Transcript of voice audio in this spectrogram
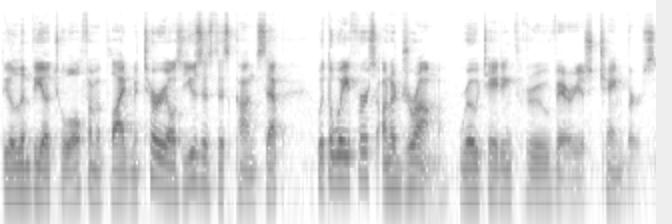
The Olympia tool from Applied Materials uses this concept with the wafers on a drum rotating through various chambers.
